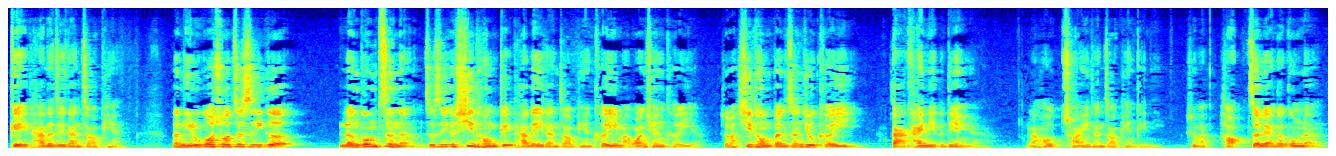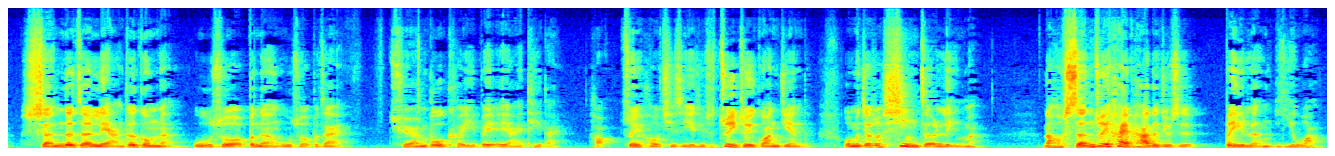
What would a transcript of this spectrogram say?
给他的这张照片，那你如果说这是一个人工智能，这是一个系统给他的一张照片，可以吗？完全可以啊，是吧？系统本身就可以打开你的电源，然后传一张照片给你。是吧？好，这两个功能，神的这两个功能，无所不能，无所不在，全部可以被 AI 替代。好，最后其实也就是最最关键的，我们叫做信则灵嘛。然后神最害怕的就是被人遗忘，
